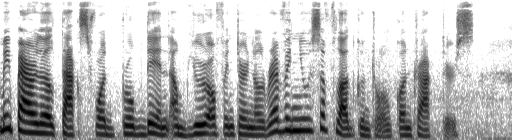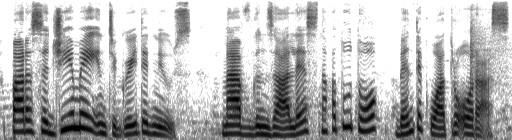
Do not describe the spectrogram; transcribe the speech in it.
may parallel tax fraud probe din ang Bureau of Internal Revenue sa flood control contractors. Para sa GMA Integrated News, Mav Gonzalez, nakatutok, 24 oras.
